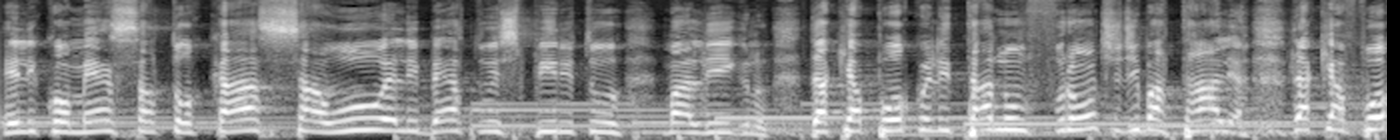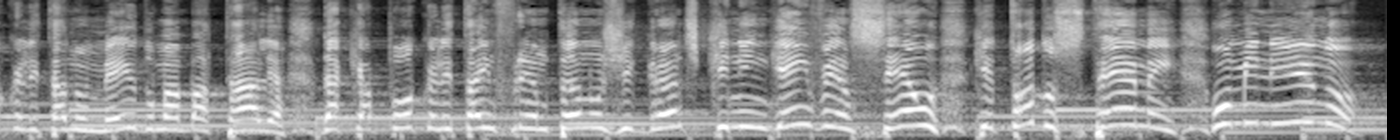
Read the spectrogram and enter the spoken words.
Ele começa a tocar Saul, é liberto do espírito maligno. Daqui a pouco ele está num fronte de batalha. Daqui a pouco ele está no meio de uma batalha. Daqui a pouco ele está enfrentando um gigante que ninguém venceu, que todos temem, um menino.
